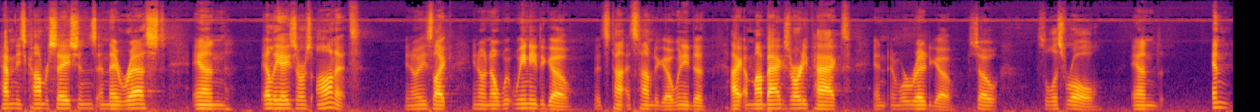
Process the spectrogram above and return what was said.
having these conversations, and they rest, and Eleazar's on it. You know, he's like, you know, no, we, we need to go. It's time. It's time to go. We need to. I, my bags are already packed, and, and we're ready to go. So, so let's roll. And and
